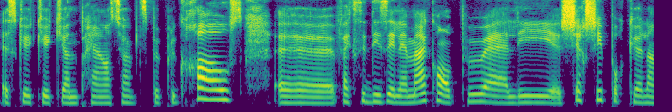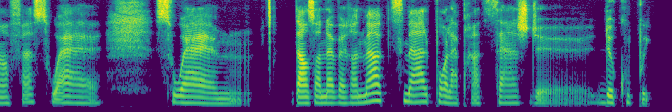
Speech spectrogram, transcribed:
est-ce que, qu'il y a une préhension un petit peu plus grosse, euh, fait que c'est des éléments qu'on peut aller chercher pour que l'enfant soit, soit dans un environnement optimal pour l'apprentissage de, de couper.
